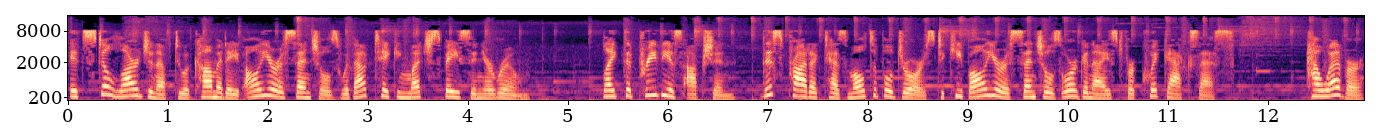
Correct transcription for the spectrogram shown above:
it's still large enough to accommodate all your essentials without taking much space in your room. Like the previous option, this product has multiple drawers to keep all your essentials organized for quick access. However,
